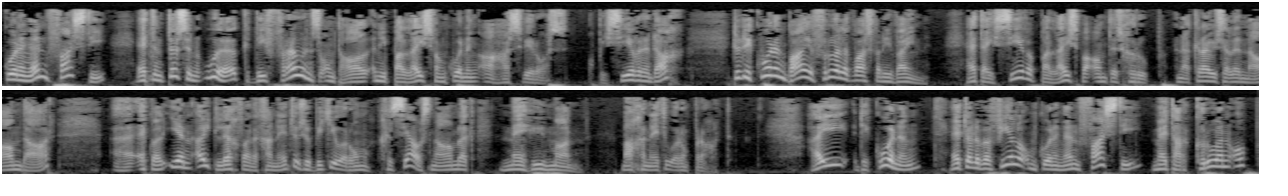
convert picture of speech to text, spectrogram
Koningin Vasti het intussen ook die vrouens onthaal in die paleis van koning Ahasveros. Op die sewende dag, toe die koning baie vrolik was van die wyn, het hy sewe paleisbeamptes geroep en dan kry hulle naam daar. Uh, ek wil een uitlig want ek gaan net so 'n bietjie oor hom gesels, naamlik Mehuman. Mag net oor hom praat. Hy, die koning, het hulle beveel om koningin Vasti met haar kroon op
